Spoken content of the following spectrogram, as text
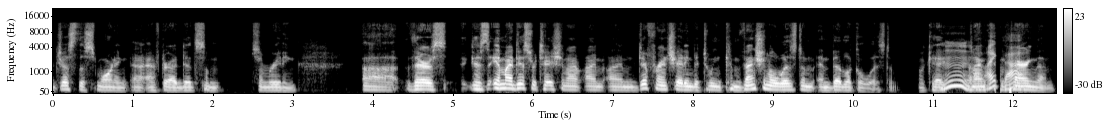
Just this morning, uh, after I did some some reading, uh, there's because in my dissertation, I'm I'm I'm differentiating between conventional wisdom and biblical wisdom. Okay, Mm, and I I'm like that. comparing them.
